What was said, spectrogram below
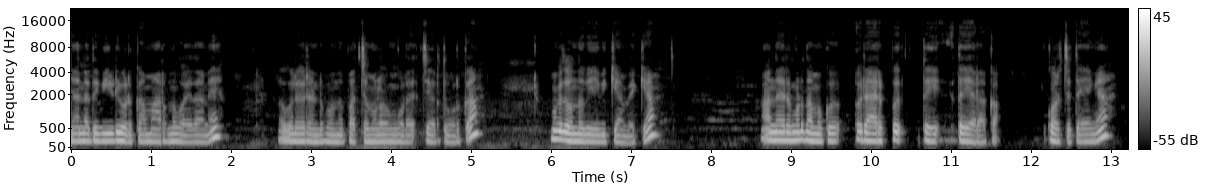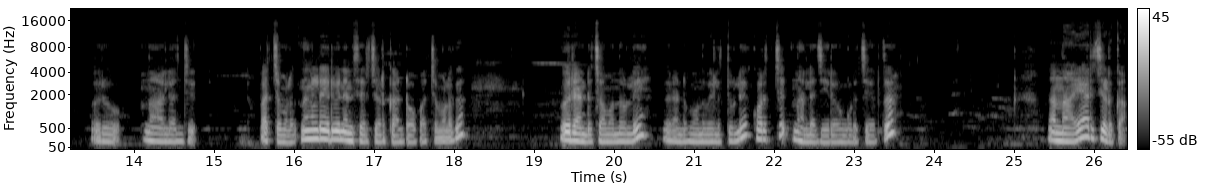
ഞാനത് വീഡിയോ എടുക്കാൻ മറന്നു പോയതാണ്. അതുപോലെ രണ്ട് മൂന്ന് പച്ചമുളകും കൂടെ ചേർത്ത് കൊടുക്കാം. നമുക്കിതൊന്ന് വേവിക്കാൻ വയ്ക്കാം അന്നേരം കൂടെ നമുക്ക് ഒരു അരപ്പ് തയ്യാറാക്കാം. കുറച്ച് തേങ്ങ ഒരു നാലഞ്ച് പച്ചമുളക്. നിങ്ങളുടെ എരിവിനനുസരിച്ച് എടുക്കാം കേട്ടോ പച്ചമുളക്. ഒരു രണ്ട് ചുമന്നുള്ളി രണ്ട് മൂന്ന് വെളുത്തുള്ളി കുറച്ച് നല്ല ജീരകവും കൂടെ ചേർത്ത് നന്നായി അരച്ചെടുക്കാം.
